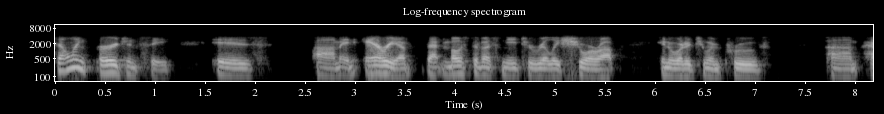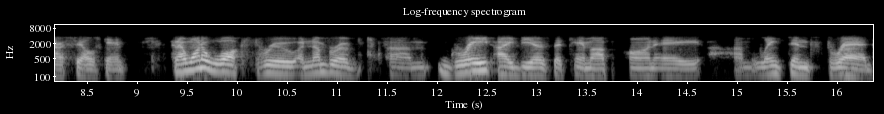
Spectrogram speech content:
selling urgency is um, an area that most of us need to really shore up in order to improve um, our sales game. And I want to walk through a number of um, great ideas that came up on a um, LinkedIn thread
